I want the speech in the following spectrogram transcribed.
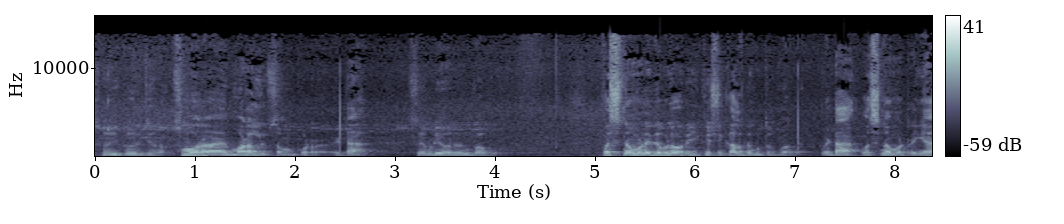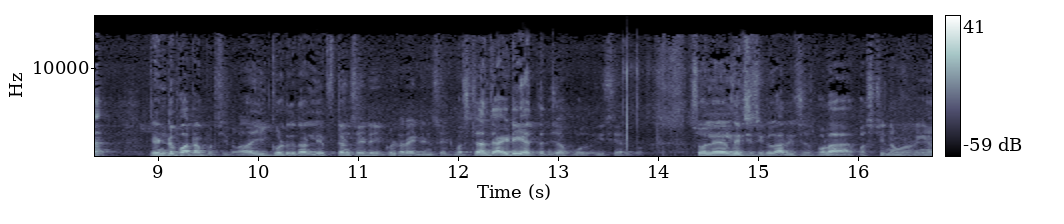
so equal zero சும்மா ஒரு மாடல் சம் போடுறேன் ரைட்டா ஸோ எப்படி வருதுன்னு பார்ப்போம். ஃபஸ்ட் நம்ம இதே போல் ஒரு ஈக்குவேஷன் கலந்து கொடுத்துருப்பாங்க. ரைட்டா ஃபஸ்ட் என்ன பண்ணுறீங்க ரெண்டு பார்ட்டாக பிடிச்சிக்கணும் அதான் ஈக்குவலுக்கு தான். Left hand side equal to right hand side first அந்த ஐடியா தெரிஞ்சால் போதும் ஈஸியாக இருக்கும். ஸோ எல்ஹெச் சிசிக்கல் ஆர்ஹெச்எஸ் போல் ஃபஸ்ட்டு என்ன பண்ணுறீங்க?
